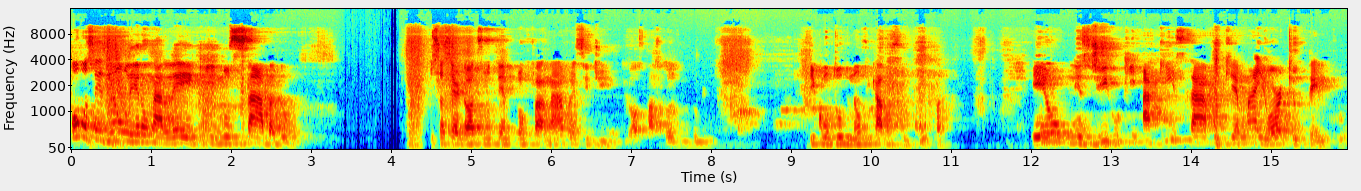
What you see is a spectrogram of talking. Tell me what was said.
Ou vocês não leram na lei que no sábado os sacerdotes no templo profanavam esse dia, igual os pastores no domingo? e contudo não ficavam sem culpa? Eu lhes digo que aqui está o que é maior que o templo.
